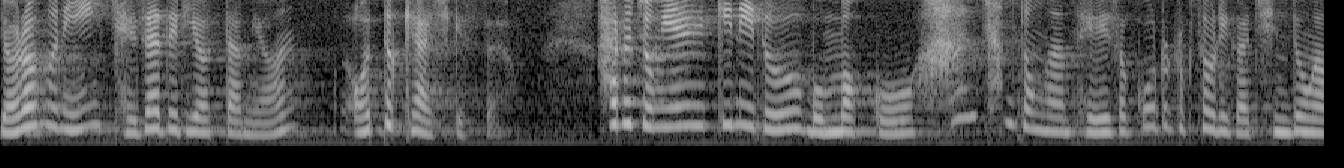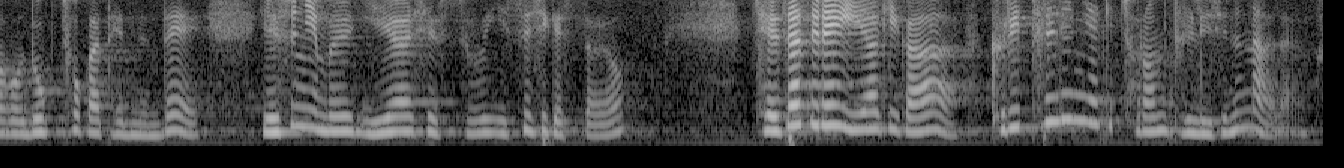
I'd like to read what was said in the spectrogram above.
여러분이 제자들이었다면 어떻게 하시겠어요? 하루 종일 끼니도 못 먹고 한참 동안 배에서 꼬르륵 소리가 진동하고 녹초가 됐는데 예수님을 이해하실 수 있으시겠어요? 제자들의 이야기가 그리 틀린 얘기처럼 들리지는 않아요.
